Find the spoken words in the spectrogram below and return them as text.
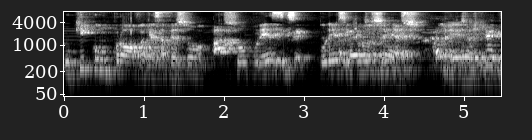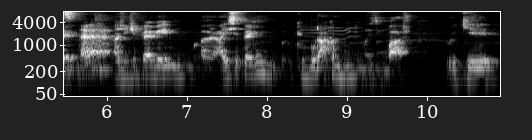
o que comprova que essa pessoa passou por esse, por esse é processo, É, a, gente, né? a gente pega aí, aí você pega um, que o buraco é muito mais embaixo, porque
